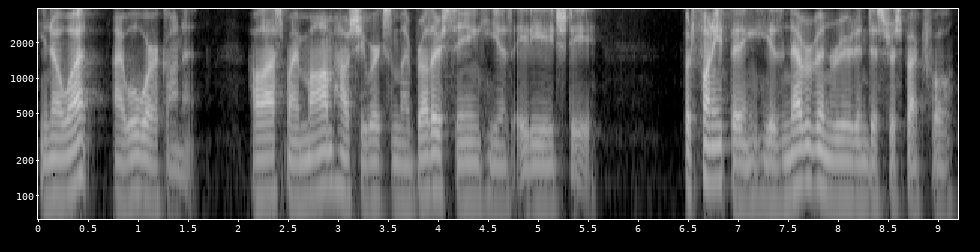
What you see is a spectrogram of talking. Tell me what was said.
you know what? I will work on it. I'll ask my mom how she works with my brother, seeing he has ADHD. But funny thing, he has never been rude and disrespectful.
